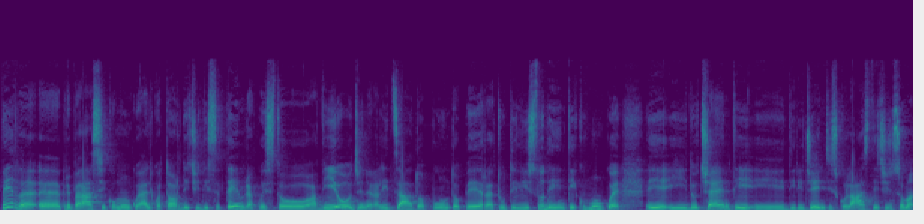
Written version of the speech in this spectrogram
Per eh, prepararsi comunque al 14 di settembre a questo avvio generalizzato appunto per tutti gli studenti, comunque eh, i docenti, i dirigenti scolastici insomma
